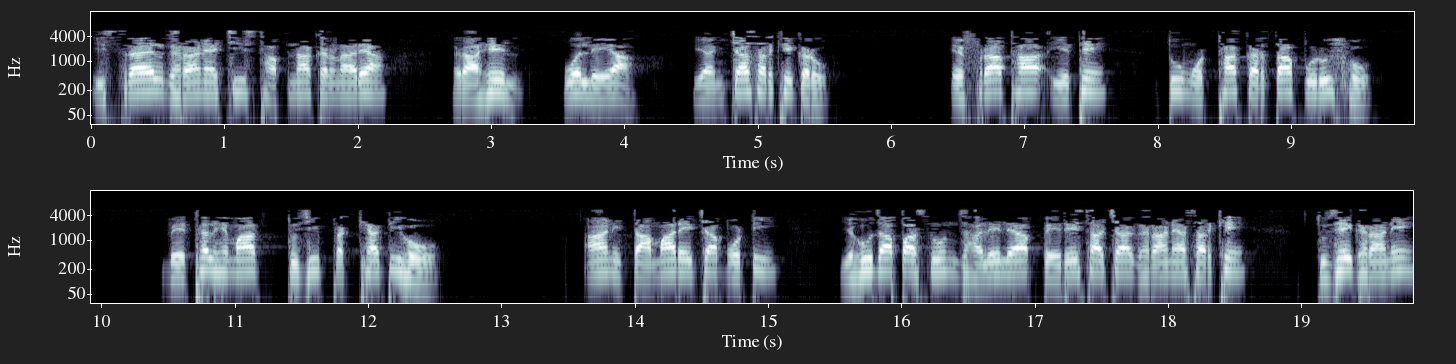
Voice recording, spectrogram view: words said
इस्रायल घराण्याची स्थापना करणाऱ्या राहेल व लेया यांच्यासारखे करो. एफ्राथा येथे तू मोठा करता पुरुष हो. बेथलहेमात तुझी प्रख्याती हो. आणि तामारेच्या पोटी यहुदापासून झालेल्या पेरेसाच्या घराण्यासारखे तुझे घराणे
